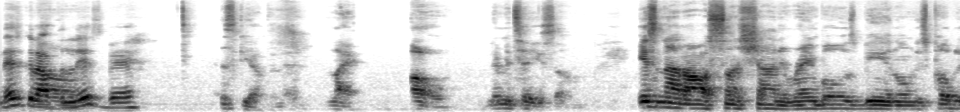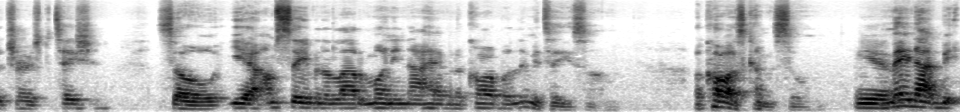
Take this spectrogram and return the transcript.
Let's get off the Um, list, man. Let's get off the list. Like, oh, let me tell you something. It's not all sunshine and rainbows being on this public transportation. So yeah, I'm saving a lot of money not having a car. But let me tell you something. A car is coming soon. It Yeah. may not be.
